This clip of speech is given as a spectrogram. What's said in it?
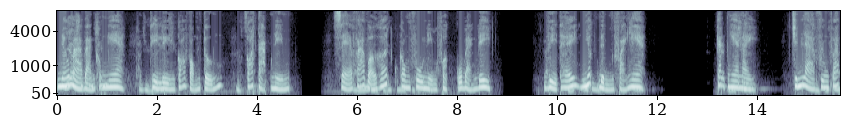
nếu mà bạn không nghe thì liền có vọng tưởng có tạp niệm sẽ phá vỡ hết công phu niệm phật của bạn đi vì thế nhất định phải nghe cách nghe này chính là phương pháp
